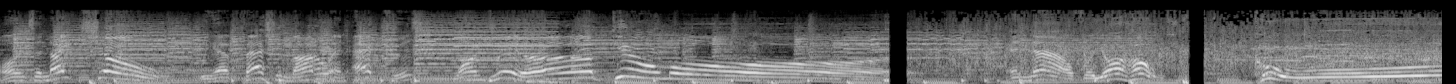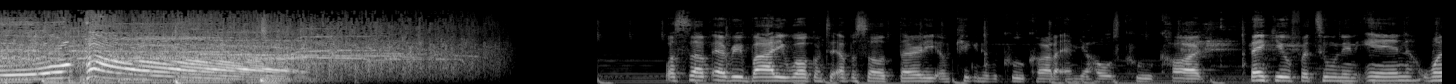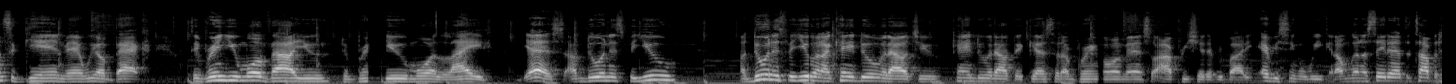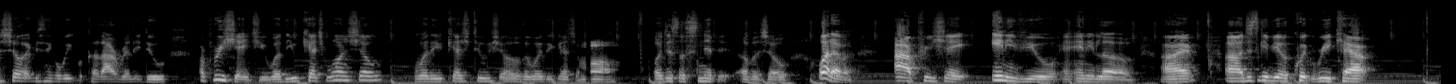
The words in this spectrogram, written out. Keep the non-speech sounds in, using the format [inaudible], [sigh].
On tonight's show, we have fashion model and actress Wondrea Gilmore. And now for your host, Kool Kard. What's up, everybody? Welcome to episode 30 of Kicking It with Kool Kard. I am your host, Kool Kard. Thank you for tuning in once again, man. We are back to bring you more value, to bring you more life. Yes, I'm doing this for you. I'm doing this for you, and I can't do it without you. Can't do it without the guests that I bring on, man. So I appreciate everybody every single week. And I'm going to say that at the top of the show every single week because I really do appreciate you. Whether you catch one show, whether you catch two shows, or whether you catch them all, or just a snippet of a show, whatever. I appreciate any view and any love. All right. Uh, just to give you a quick recap.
